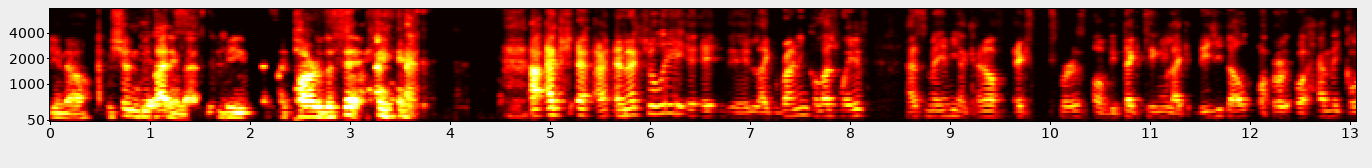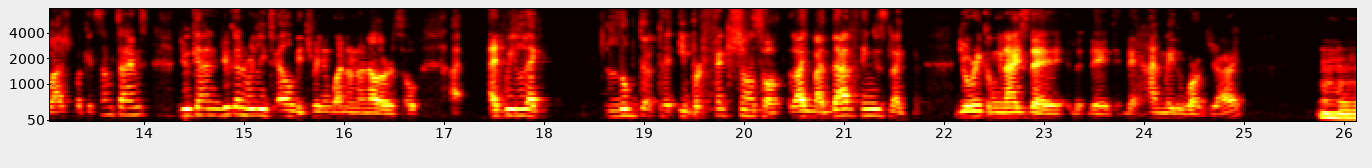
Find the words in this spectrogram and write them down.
You know, we shouldn't be hiding that. It should be like part of the thing. actually, and actually, it, it, like running Collage Wave has made me a kind of expert of detecting like digital or, or handmade collage because sometimes you can you can really tell between one and another. So I, I really like looked at the imperfections of like, but that thing is like you recognize the the, the handmade work, right? Mm-hmm.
